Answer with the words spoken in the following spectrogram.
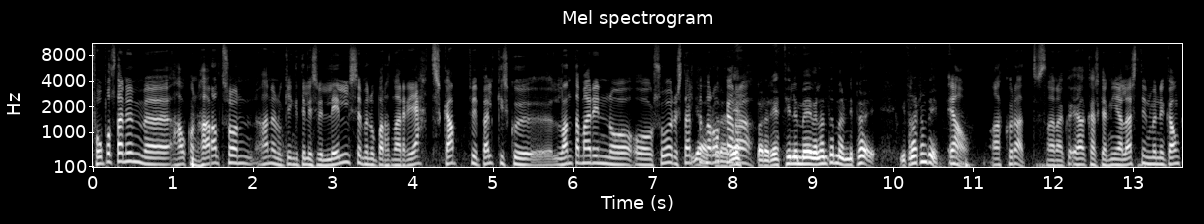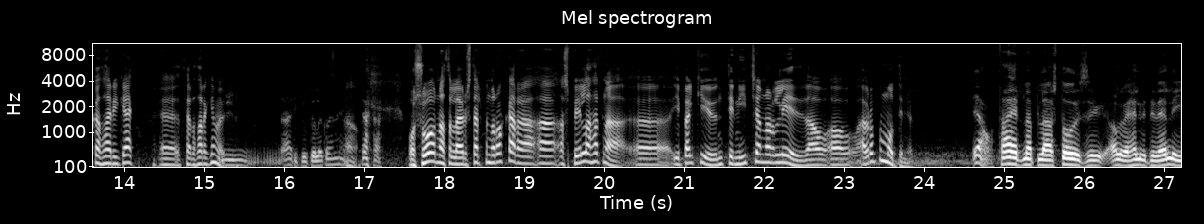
fókbóltanum, uh, Hákon Haraldsson, hann er nú gengið til þess við Lill sem er nú bara hérna rétt skamt við belgísku landamærin og, og svo eru stelpunar okkar að... Já, bara rétt til og með við landamærin í, í Fraklandi. Já. Akkurat, þannig að ja, kannski að nýja lestin muni ganga þar í gegn e, þegar það að kemur. Mm, það er ekki útlægað. og svo náttúrulega eru stelpunar okkar að spila þarna uh, í Belgíu undir 19 ára lið á, á Europamótinu. Já, það er nefnilega stóðið sig alveg helviti vel í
